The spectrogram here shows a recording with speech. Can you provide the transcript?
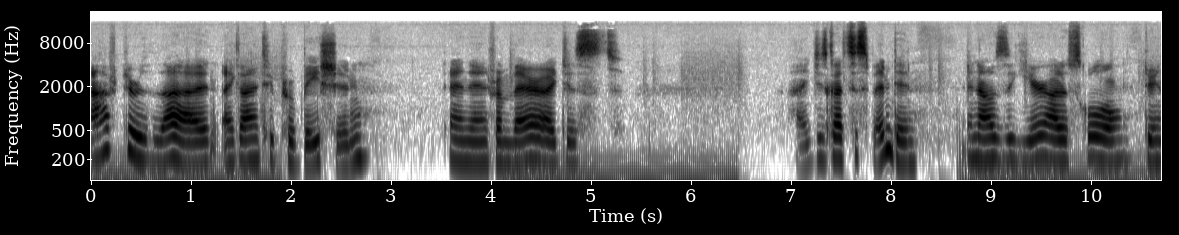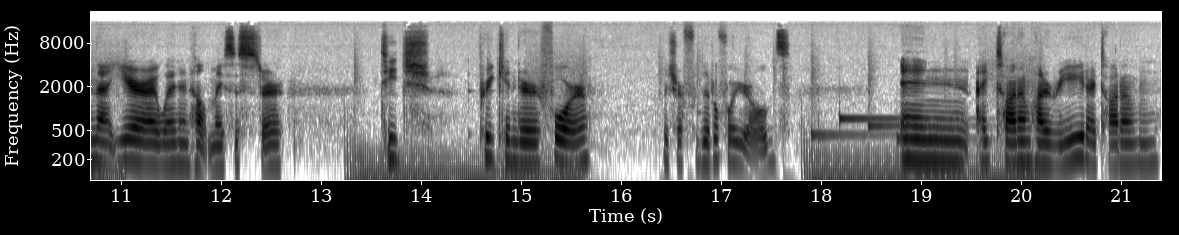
after that, I got into probation, and then from there, I just I just got suspended. And I was a year out of school. During that year, I went and helped my sister teach pre kinder four, which are for little four year olds. And I taught them how to read, I taught them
